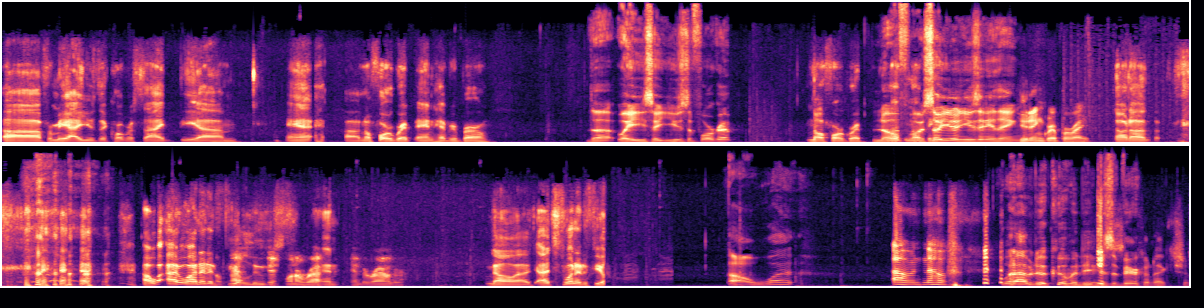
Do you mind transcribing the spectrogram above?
Uh, for me, I use the Cobra sight, the um, and uh, no foregrip and heavy barrel. The wait, you say you use the foregrip? No foregrip. No, not, so you didn't use anything. You didn't grip it right? No, no. I, I wanted to feel loose. You didn't want to wrap and, hand around her? No, I, I just wanted to feel. Oh what? Oh no. what happened to Akuma? Did he disappear? Connection.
